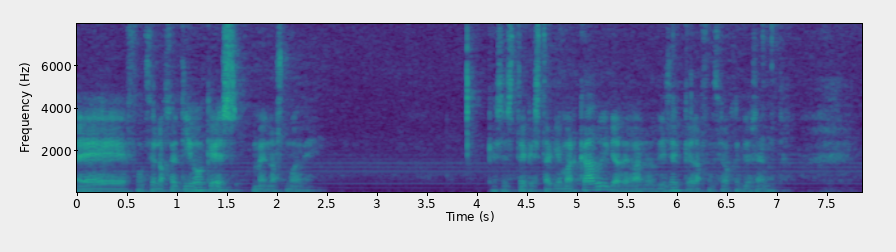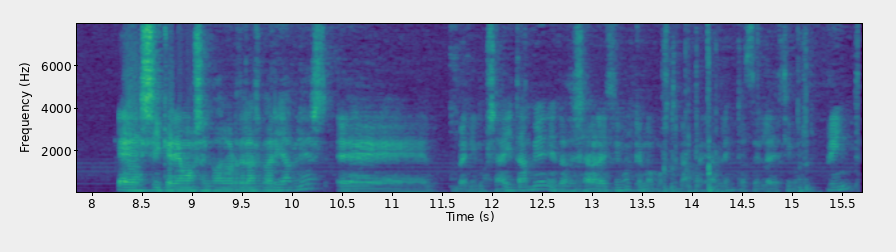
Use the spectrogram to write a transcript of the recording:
eh, función objetivo que es menos 9 que es este que está aquí marcado y que además nos dice que la función objetivo es nota. Eh, si queremos el valor de las variables, eh, venimos ahí también y entonces ahora le decimos que nos muestre una variable. Entonces le decimos print,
